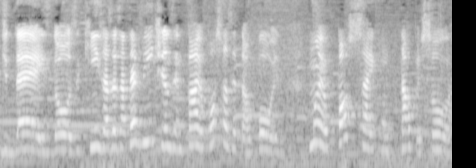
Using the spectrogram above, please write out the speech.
de 10, 12, 15, às vezes até 20 anos dizendo: pai, eu posso fazer tal coisa? Mãe, eu posso sair com tal pessoa?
